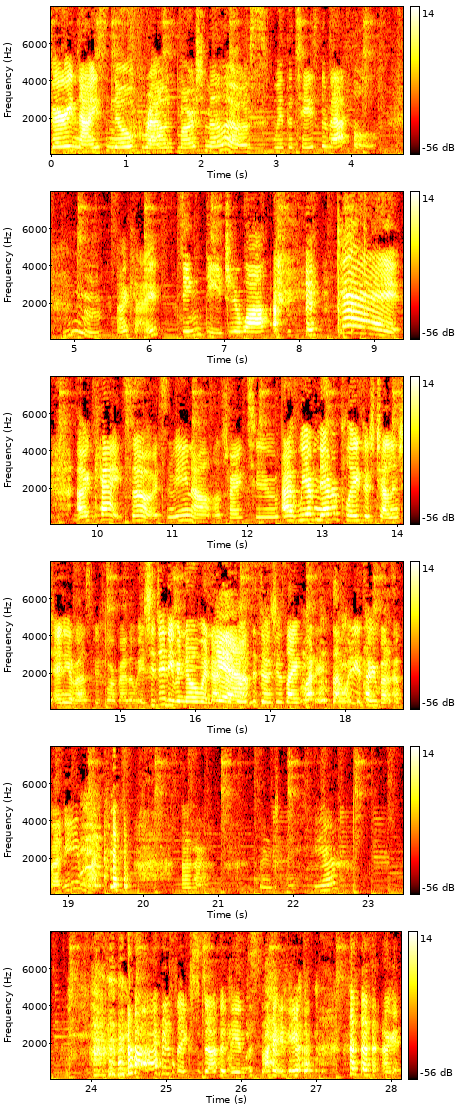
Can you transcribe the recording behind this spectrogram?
very nice Snow Ground marshmallows with the taste of apple. Mmm, okay. 井底之蛙. Yay! Okay, so it's me now. I'll try to... Uh, we have never played this challenge, any of us, before, by the way. She didn't even know when I yeah. to do. She was like, what is that? What are you talking about? A bunny? What? uh -huh. Okay, here. I just like stuff it inside, yeah. okay.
